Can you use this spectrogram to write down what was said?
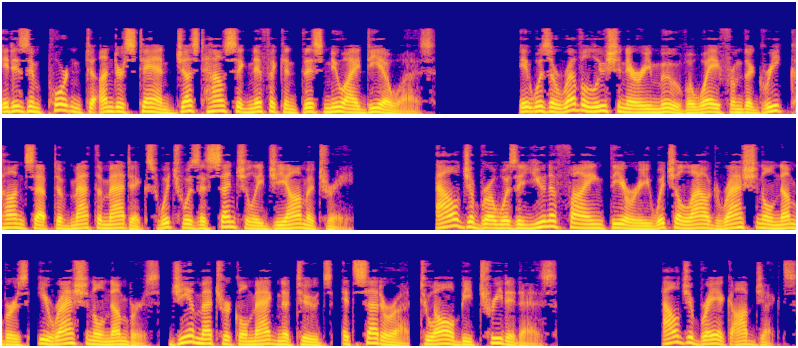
It is important to understand just how significant this new idea was. It was a revolutionary move away from the Greek concept of mathematics which was essentially geometry. Algebra was a unifying theory which allowed rational numbers, irrational numbers, geometrical magnitudes, etc., to all be treated as algebraic objects.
